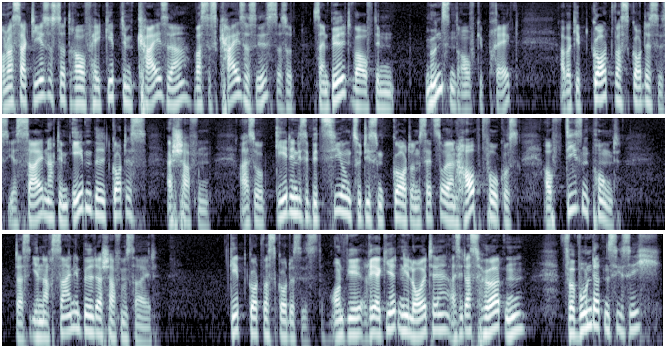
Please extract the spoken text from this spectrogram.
Und was sagt Jesus darauf? Hey, gib dem Kaiser, was des Kaisers ist. Also sein Bild war auf den Münzen drauf geprägt. Aber gebt Gott, was Gottes ist. Ihr seid nach dem Ebenbild Gottes erschaffen. Also geht in diese Beziehung zu diesem Gott und setzt euren Hauptfokus auf diesen Punkt, dass ihr nach seinem Bild erschaffen seid gebt Gott, was Gottes ist. Und wie reagierten die Leute? Als sie das hörten, verwunderten sie sich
